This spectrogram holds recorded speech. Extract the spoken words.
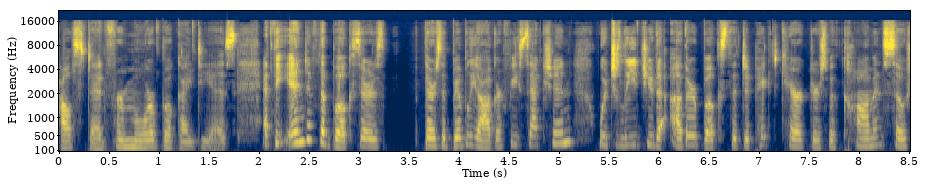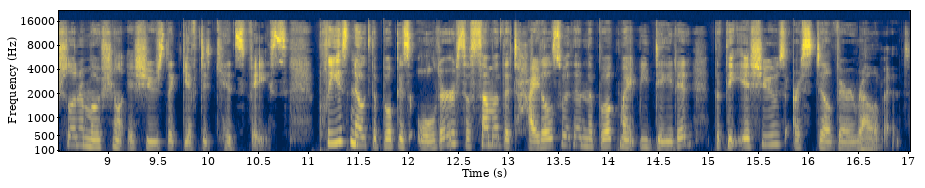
Halsted for more book ideas. At the end of the book, there's there's a bibliography section, which leads you to other books that depict characters with common social and emotional issues that gifted kids face. Please note the book is older, so some of the titles within the book might be dated, but the issues are still very relevant.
